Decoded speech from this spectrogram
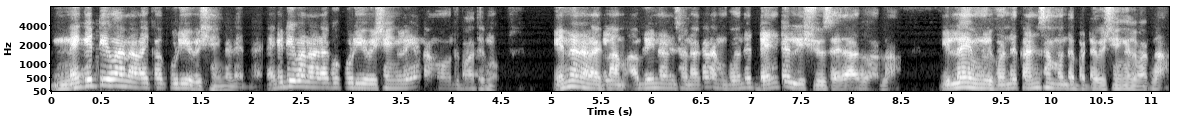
நெகட்டிவா நடக்கக்கூடிய விஷயங்கள் என்ன? நெகட்டிவா நடக்கக்கூடிய விஷயங்களையும் நம்ம வந்து பாத்துக்கணும் என்ன நடக்கலாம் அப்படின்னு சொன்னாக்கா நமக்கு வந்து டென்டல் இஷ்யூஸ் ஏதாவது வரலாம். இல்ல இவங்களுக்கு வந்து கண் சம்பந்தப்பட்ட விஷயங்கள் வரலாம்.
